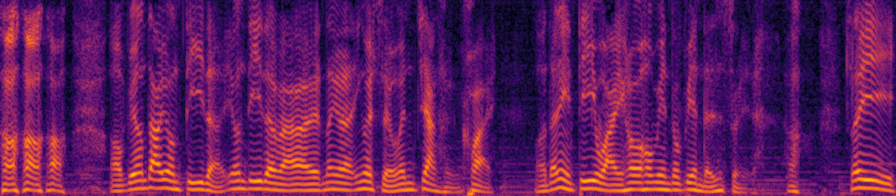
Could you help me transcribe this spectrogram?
哦，不用到用低的，用低的反而那个，因为水温降很快，哦，等你滴完以后，后面都变冷水了啊，所以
